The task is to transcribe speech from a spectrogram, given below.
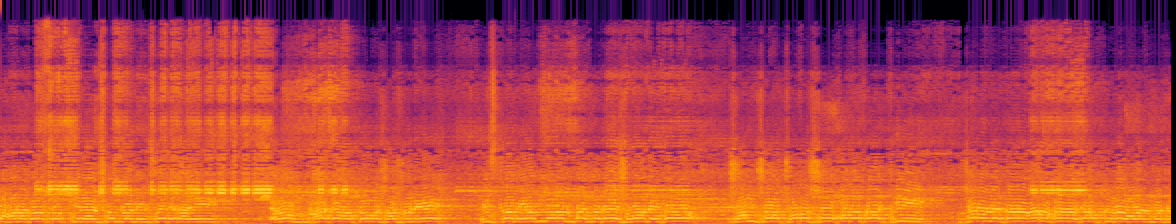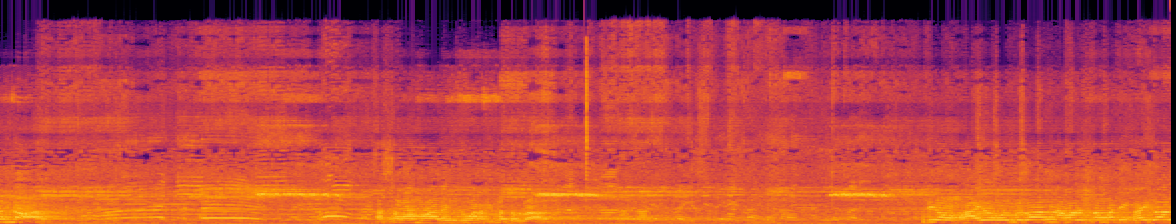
মহানগর দক্ষিণের সংগ্রামী সেক্রেটারি এবং ঢাকা প্রশাসনে ইসলামী আন্দোলন বাংলাদেশ মনোনীত সংসদ সদস্য পদপ্রার্থী জননেতা আলহাজ আব্দুল আউয়াল মজুমদার। আসসালামু আলাইকুম রহমতুল্লাহ প্রিয় ভাই ও বন্ধুগণ আমাদের সাংবাদিক ভাইগণ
